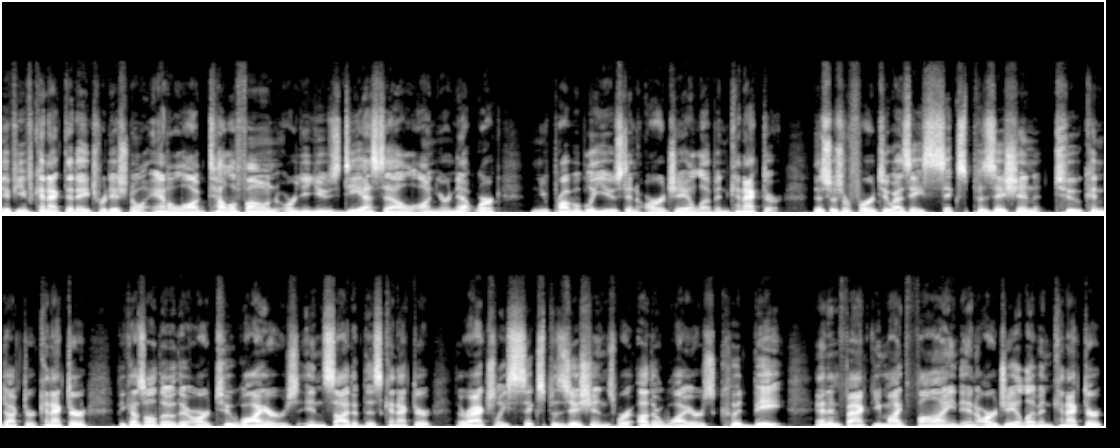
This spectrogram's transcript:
If you've connected a traditional analog telephone or you use DSL on your network, you've probably used an RJ11 connector. This is referred to as a six position two conductor connector because although there are two wires inside of this connector, there are actually six positions where other wires could be. And in fact, you might find an RJ11 connector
